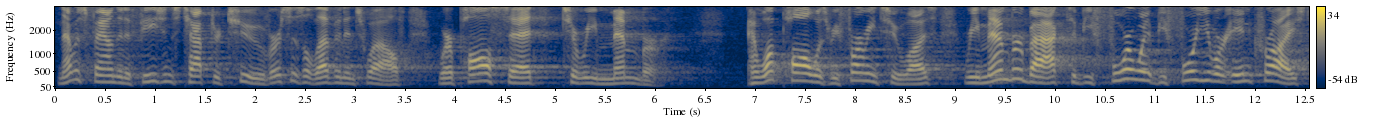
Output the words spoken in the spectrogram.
And that was found in Ephesians chapter 2, verses 11 and 12, where Paul said to remember. And what Paul was referring to was remember back to before, when, before you were in Christ,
